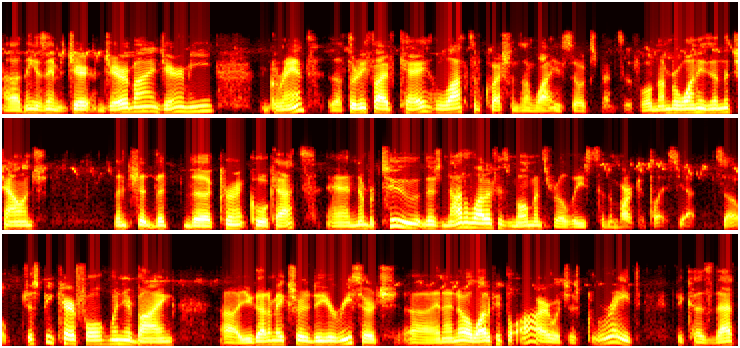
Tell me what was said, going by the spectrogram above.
uh, I think his name is Jer- Jeremiah, Jerami Grant, the 35K. Lots of questions on why he's so expensive. Well, number one, he's in the challenge, the, the, the current Cool Cats. And number two, there's not a lot of his moments released to the marketplace yet. So just be careful when you're buying uh, you got to make sure to do your research. Uh, and I know a lot of people are, which is great because that's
